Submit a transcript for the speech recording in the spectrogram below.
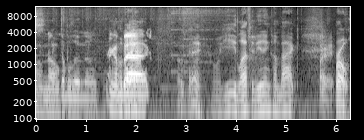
Oh, like, no. double the amount. bring him Okay. back. Okay. Well, he left and he didn't come back. All right. Bro,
